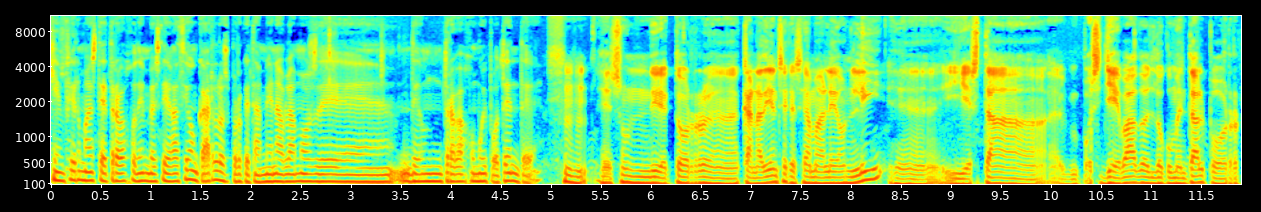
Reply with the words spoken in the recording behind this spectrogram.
¿Quién firma este trabajo de investigación, Carlos? Porque también hablamos de, un trabajo muy potente. Es un director eh, canadiense que se llama Leon Lee eh, y está pues llevado el documental por,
